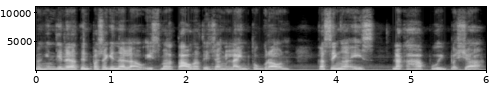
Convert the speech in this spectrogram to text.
Nung hindi na natin pa siya ginalaw is matatawag natin siyang line to ground. Kasi nga is naka-halfway pa siya.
